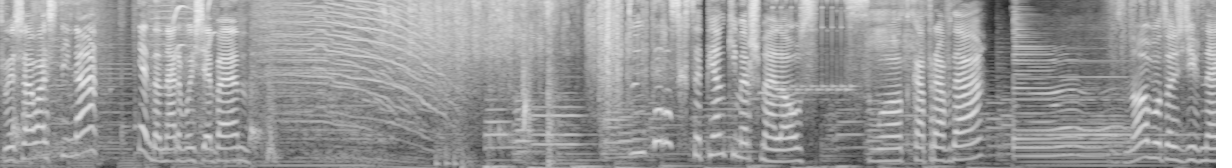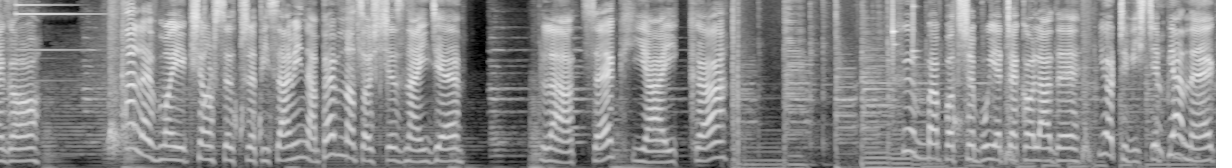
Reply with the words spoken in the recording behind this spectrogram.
słyszałaś Tina? Nie denerwuj się, Ben. Teraz chcę pianki marshmallows. Słodka, prawda? Znowu coś dziwnego. Ale w mojej książce z przepisami na pewno coś się znajdzie. Placek, jajka. Chyba potrzebuję czekolady i oczywiście pianek.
